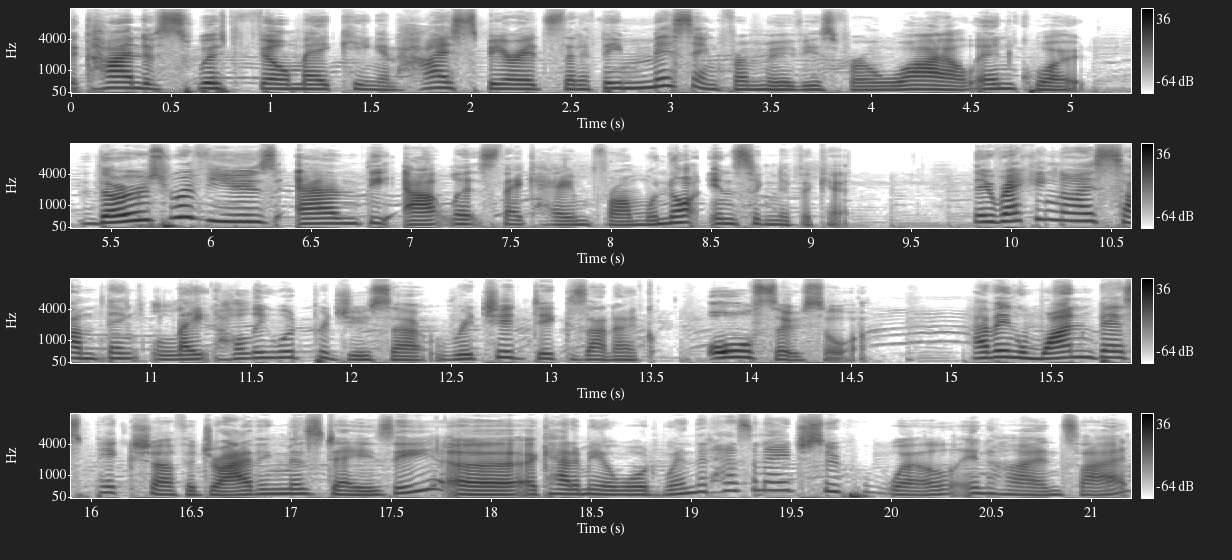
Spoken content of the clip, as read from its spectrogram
the kind of swift filmmaking and high spirits that have been missing from movies for a while, end quote. Those reviews and the outlets they came from were not insignificant. They recognized something late Hollywood producer Richard Dick Zanuck also saw Having won Best Picture for Driving Miss Daisy, a Academy Award win that hasn't aged super well in hindsight,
